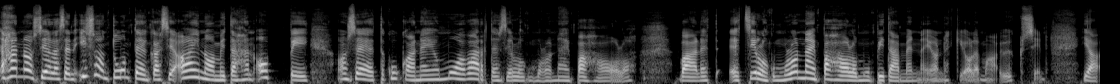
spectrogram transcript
hän on siellä sen ison tunteen kanssa ja ainoa mitä hän oppii on se, että kukaan ei ole mua varten silloin kun mulla on näin paha olo, vaan että et silloin kun mulla on näin paha olo, mun pitää mennä jonnekin olemaan yksin. Ja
